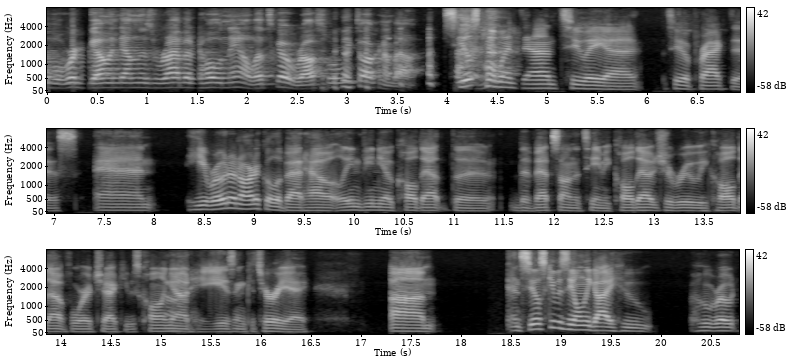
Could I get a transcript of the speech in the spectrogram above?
but we're going down this rabbit hole now. Let's go, Russ. What are we talking about? Sielski went down to a uh, to a practice and he wrote an article about how Alain Vigneault called out the the vets on the team. He called out Giroux, he called out Voracek, he was calling Oh. out Hayes and Couturier. Um, and Sielski was the only guy who who wrote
